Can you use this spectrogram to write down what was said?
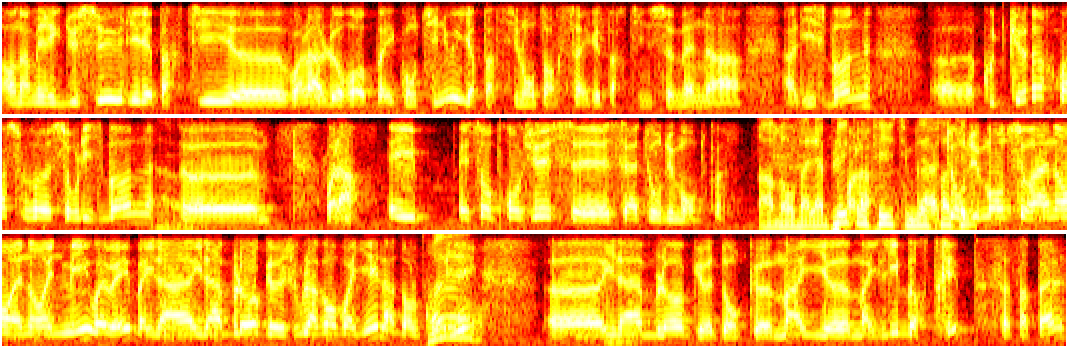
en Amérique du Sud, il est parti. euh, voilà, l'Europe, bah, il continue. Il n'y a pas si longtemps que ça, il est parti une semaine à, à Lisbonne. Euh, coup de cœur, quoi, sur, sur Lisbonne. Ah Euh, voilà. Et, et son projet, c'est un tour du monde, quoi. Ah bah on va l'appeler ton fils, tu me Un laisseras. tour tes- du monde sur un an, un an et demi. Oui, oui. Bah, il a, il a un blog. Je vous l'avais envoyé là dans le Ouais, courrier. ouais. Euh, il a un blog donc euh, My euh, My Liber Trip, ça s'appelle.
